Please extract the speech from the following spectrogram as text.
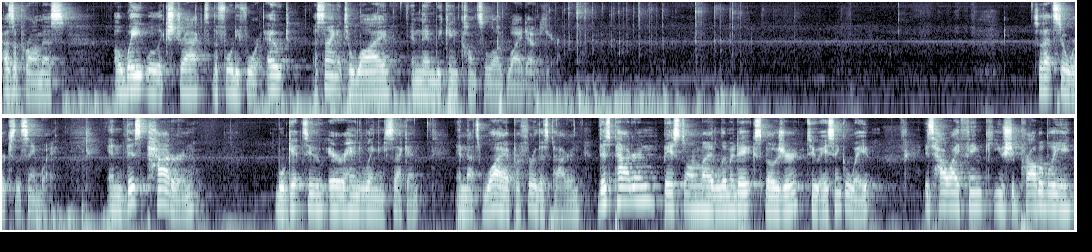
as a promise. Await will extract the 44 out, assign it to y, and then we can console log y down here. So that still works the same way. And this pattern We'll get to error handling in a second, and that's why I prefer this pattern. This pattern, based on my limited exposure to async await, is how I think you should probably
